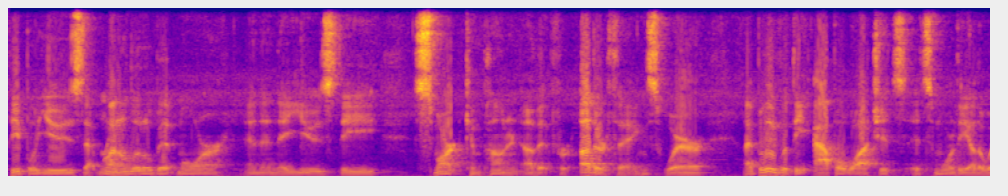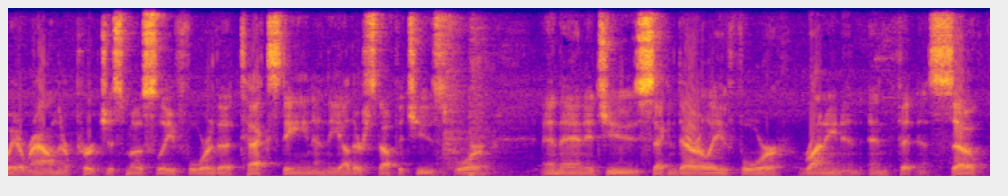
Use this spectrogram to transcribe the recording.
people use that run a little bit more, and then they use the smart component of it for other things where I believe with the Apple Watch, it's it's more the other way around. They're purchased mostly for the texting and the other stuff it's used for, and then it's used secondarily for running and, and fitness. So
